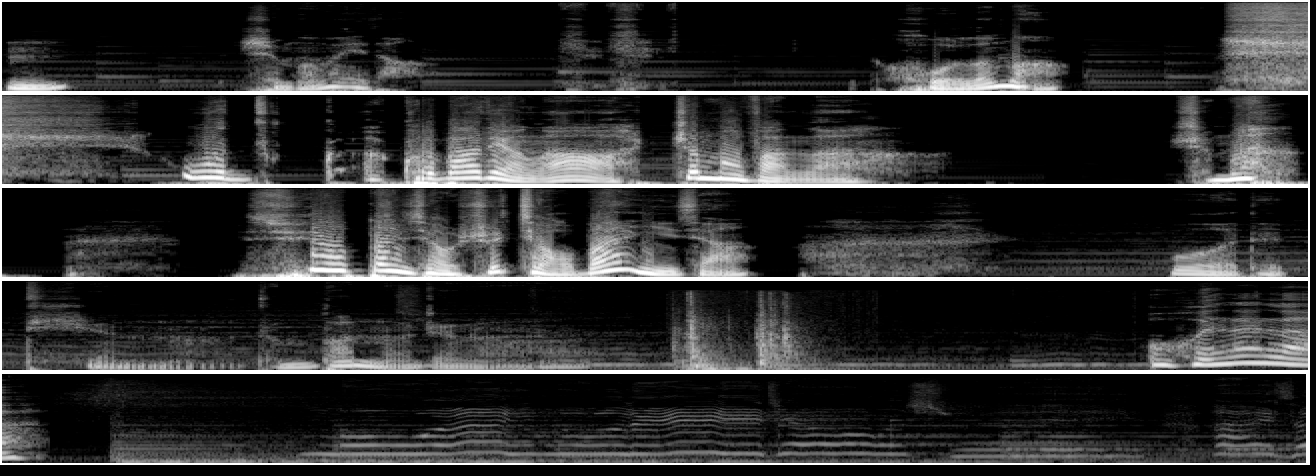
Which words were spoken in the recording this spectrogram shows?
嗯，什么味道？糊了吗？我快八点了，这么晚了，什么需要半小时搅拌一下？我的天哪，怎么办呢？这个，我回来了。梦为努力浇了水，还在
